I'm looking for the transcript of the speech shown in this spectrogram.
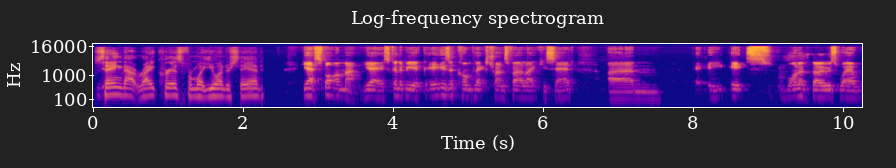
saying that right, Chris? From what you understand? Yeah, spot on, Matt. Yeah, it's going to be a, it is a complex transfer, like you said. Um, it, it's one of those where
